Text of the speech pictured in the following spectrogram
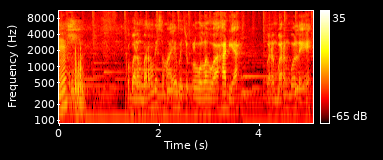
Hmm? Bareng-bareng deh sama ayah baca Qul huwallahu ahad ya. Bareng-bareng boleh?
